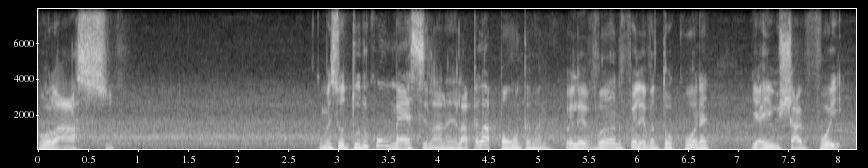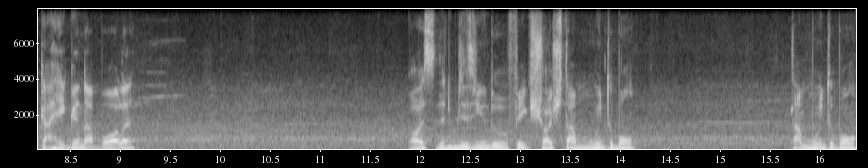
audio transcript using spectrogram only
Golaço. Começou tudo com o Messi lá, né? Lá pela ponta, mano. Foi levando, foi levando, tocou, né? E aí o Chave foi carregando a bola. Ó, esse driblezinho do fake shot tá muito bom. Tá muito bom.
